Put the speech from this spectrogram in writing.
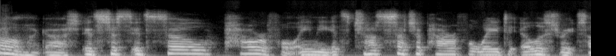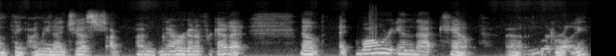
Oh my gosh, it's just it's so powerful, Amy. It's just such a powerful way to illustrate something. I mean, I just I, am never going to forget it. Now, while we're in that camp, uh, mm-hmm. literally,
